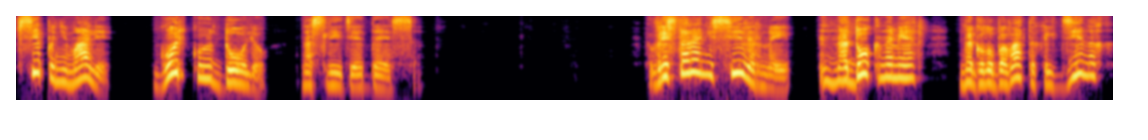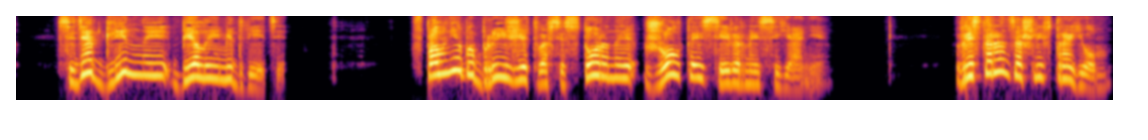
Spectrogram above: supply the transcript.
Все понимали горькую долю наследия Десса. В ресторане «Северный» над окнами на голубоватых льдинах сидят длинные белые медведи. Вполне бы брызжет во все стороны желтое северное сияние. В ресторан зашли втроем,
